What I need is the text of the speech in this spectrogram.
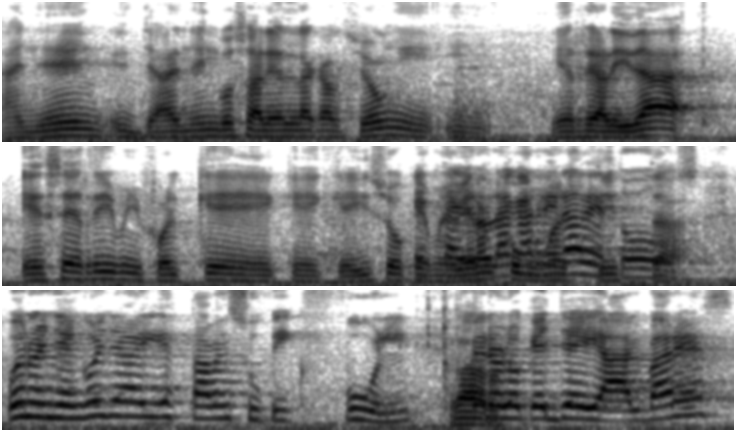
a Ñen, ya Ñengo salía en la canción y, y- y en realidad ese remix fue el que, que- que hizo que me vieran la como carrera de todos. Bueno, Ñengo ya ahí estaba en su peak full, Claro. pero lo que es Jay Álvarez,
